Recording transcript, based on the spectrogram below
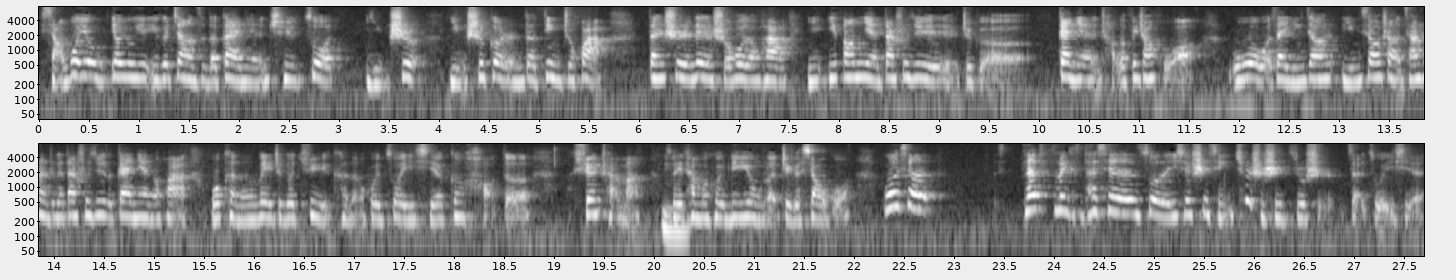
想过用要用一个这样子的概念去做影视影视个人的定制化，但是那个时候的话，一一方面大数据这个概念炒得非常火，如果我在营销营销上加上这个大数据的概念的话，我可能为这个剧可能会做一些更好的。宣传嘛，所以他们会利用了这个效果。不过像 Netflix，它现在做的一些事情，确实是就是在做一些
